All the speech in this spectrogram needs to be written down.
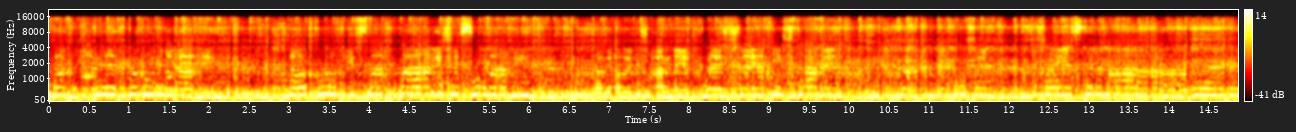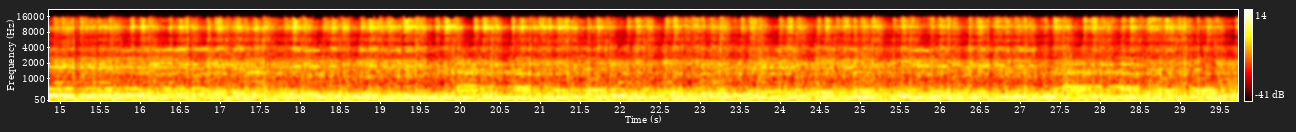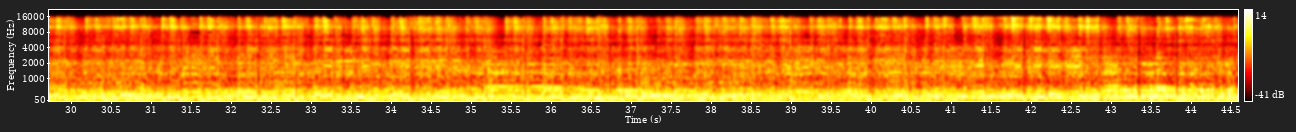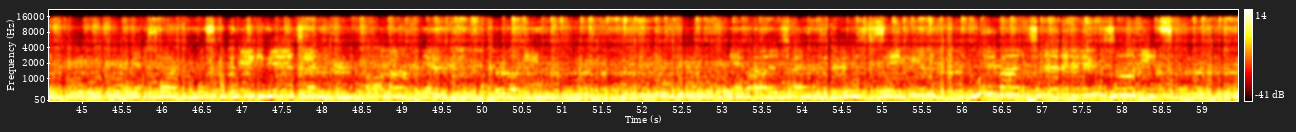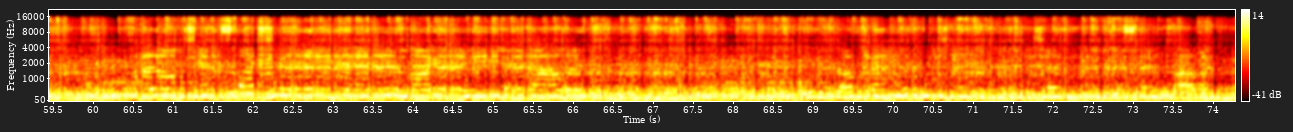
Złapałem do góry nogami. No krótki smak pali się słowami. Stawiałem czarne kreśle jakieś and Robin.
